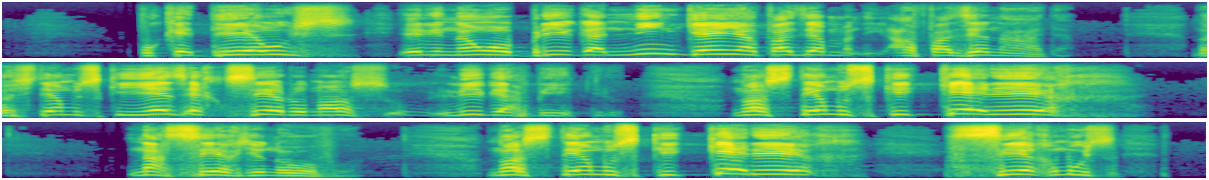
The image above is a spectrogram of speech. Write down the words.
Porque Deus, Ele não obriga ninguém a fazer, a fazer nada. Nós temos que exercer o nosso livre-arbítrio. Nós temos que querer nascer de novo. Nós temos que querer sermos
